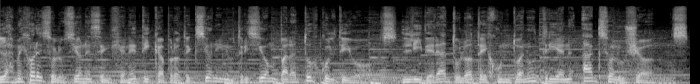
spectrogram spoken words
Las mejores soluciones en genética, protección y nutrición para tus cultivos. Lidera tu lote junto a Nutrien Ag Solutions.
